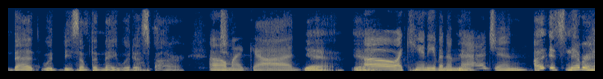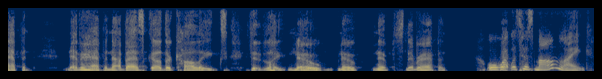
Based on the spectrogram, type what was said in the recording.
that would be something they would aspire. Oh to- my God. Yeah, yeah. Oh, I can't even imagine. I, it's never happened. Never happened. I've asked other colleagues, like, no, no, no, it's never happened. Well, what Yeah. was his mom like?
